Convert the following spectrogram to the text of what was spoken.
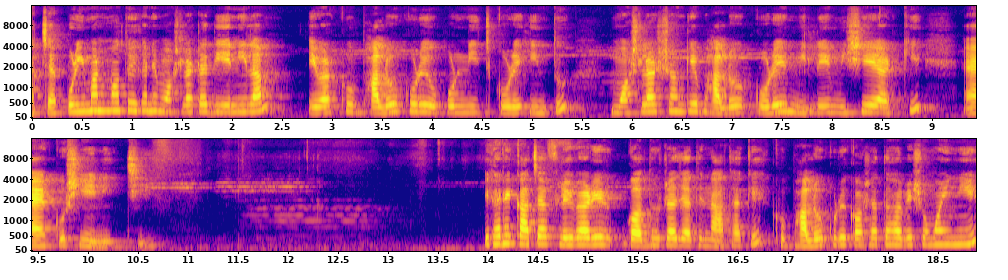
আচ্ছা পরিমাণ মতো এখানে মশলাটা দিয়ে নিলাম। এবার খুব ভালো করে ওপর নিচ করে কিন্তু মশলার সঙ্গে ভালো করে মিলে মিশিয়ে আর কি কষিয়ে নিচ্ছি। এখানে কাঁচা ফ্লেভারের গন্ধটা যাতে না থাকে, খুব ভালো করে কষাতে হবে সময় নিয়ে।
